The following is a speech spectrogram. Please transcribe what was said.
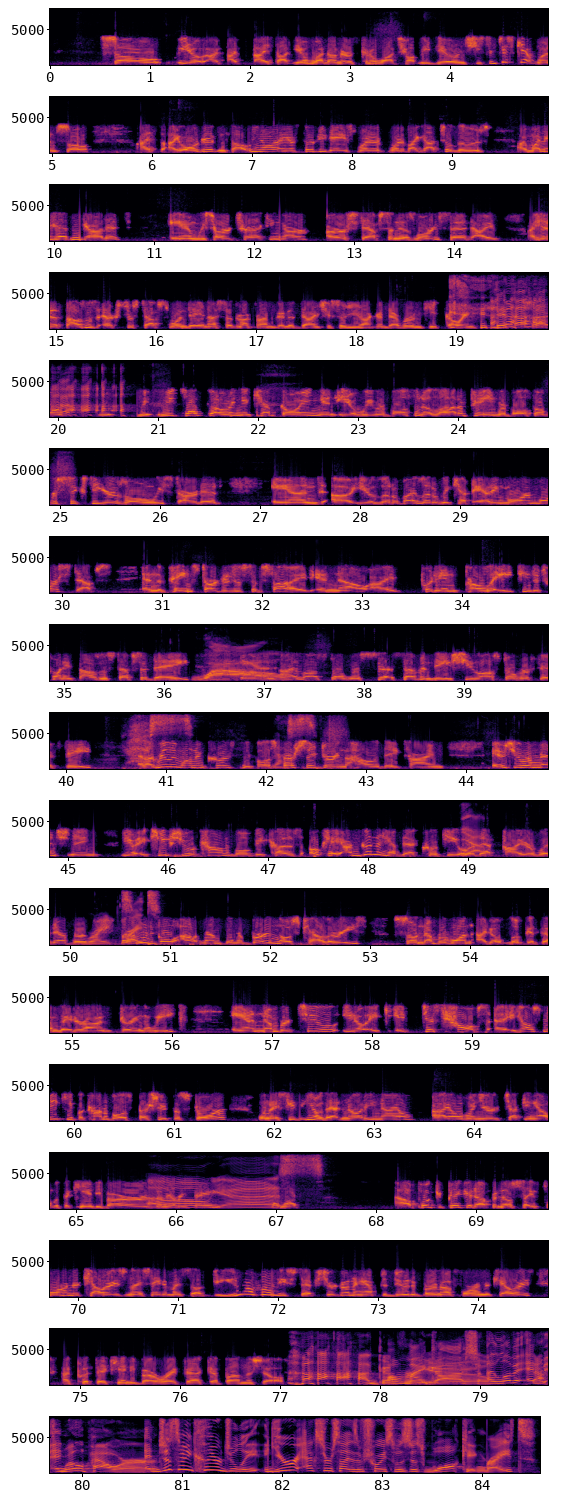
So, you know, I, I, I thought, you know, what on earth can a watch help me do? And she said, just get one. So I, I ordered it and thought, you know, I have 30 days. What, what have I got to lose? I went ahead and got it. And we started tracking our, our steps. And as Lori said, I, I hit a thousand extra steps one day. And I said to my friend, I'm going to die. And she said, you're not going to ever and keep going. so we, we, we kept going and kept going. And, you know, we were both in a lot of pain. We're both over 60 years old when we started. And, uh, you know, little by little, we kept adding more and more steps, and the pain started to subside. And now I put in probably 18 to 20,000 steps a day. Wow. And I lost over 70. She lost over 50. And I really want to encourage people, especially during the holiday time. As you were mentioning, you know, it keeps you accountable because, okay, I'm going to have that cookie or Yeah. that pie or whatever. Right. But I'm going to go out and I'm going to burn those calories. So, number one, I don't look at them later on during the week. And number two, you know, it, it just helps. Uh, it helps me keep accountable, especially at the store when I see, you know, that naughty aisle, aisle when you're checking out with the candy bars and everything. Oh, yes. I'll put, pick it up and they'll say 400 calories, and I say to myself, "Do you know how many steps you're going to have to do to burn off 400 calories?" I put that candy bar right back up on the shelf. Good Oh for my you. gosh, I love it. And- That's and- willpower. And just to be clear, Julie, your exercise of choice was just walking, right?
